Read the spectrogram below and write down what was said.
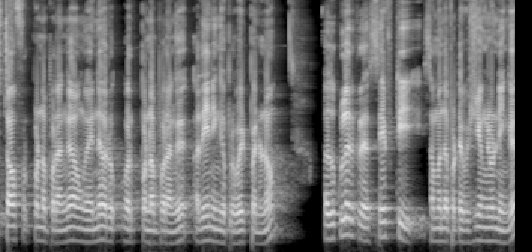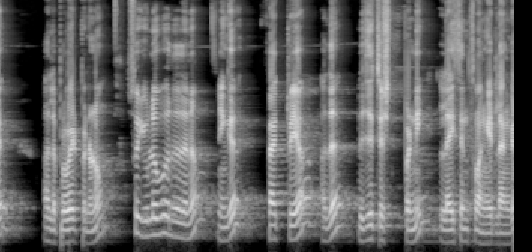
ஸ்டாஃப் ஒர்க் பண்ண போகிறாங்க அவங்க என்ன ஒர்க் பண்ண போகிறாங்க அதையும் நீங்கள் ப்ரொவைட் பண்ணணும். அதுக்குள்ளே இருக்கிற சேஃப்டி சம்மந்தப்பட்ட விஷயங்களும் நீங்கள் அதில் ப்ரொவைட் பண்ணணும். ஸோ இவ்வளவு இருந்ததுன்னா நீங்கள் ஃபேக்ட்ரியாக அதை ரிஜிஸ்ட்ரேஷன் பண்ணி லைசன்ஸ் வாங்கிடலாங்க.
